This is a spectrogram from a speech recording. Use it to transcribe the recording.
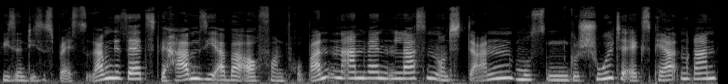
wie sind diese Sprays zusammengesetzt. Wir haben sie aber auch von Probanden anwenden lassen und dann mussten geschulte Experten ran.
